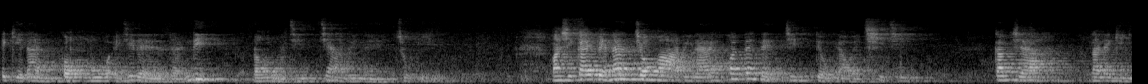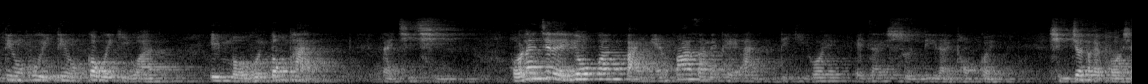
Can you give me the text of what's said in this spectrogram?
以及咱公务的这个人力，拢有真正面的注意，嘛是改变咱彰化未来发展的真重要的契机。感谢。咱的议长、副议长、各位议员，因无分党派来支持，互咱这个有关百年发展的提案，第二会会再顺利来通过。请叫大家鼓声，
